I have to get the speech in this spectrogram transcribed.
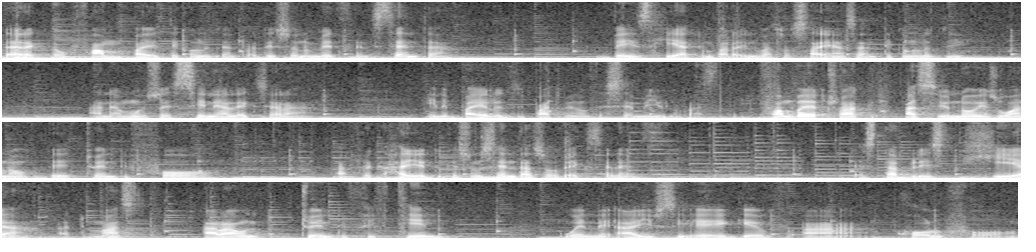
Director of Pharm-Biotechnology and Traditional Medicine Center based here at Mbarara University of Science and Technology. And I'm also a senior lecturer in the biology department of the same university. PHARMBIOTRAC, as you know, is one of the 24 Africa Higher Education Centers of Excellence established here at MUST around 2015 when the IUCEA gave a call for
